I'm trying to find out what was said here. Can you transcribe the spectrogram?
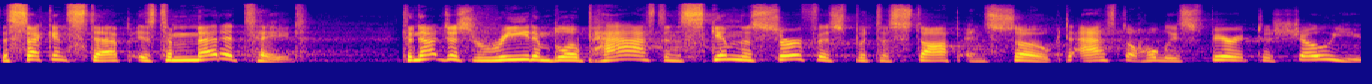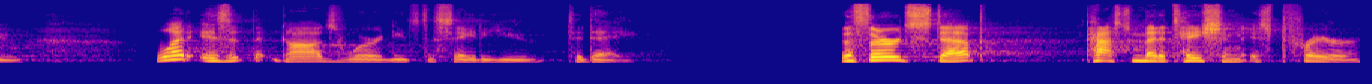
The second step is to meditate, to not just read and blow past and skim the surface, but to stop and soak, to ask the Holy Spirit to show you what is it that God's word needs to say to you today. The third step past meditation is prayer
